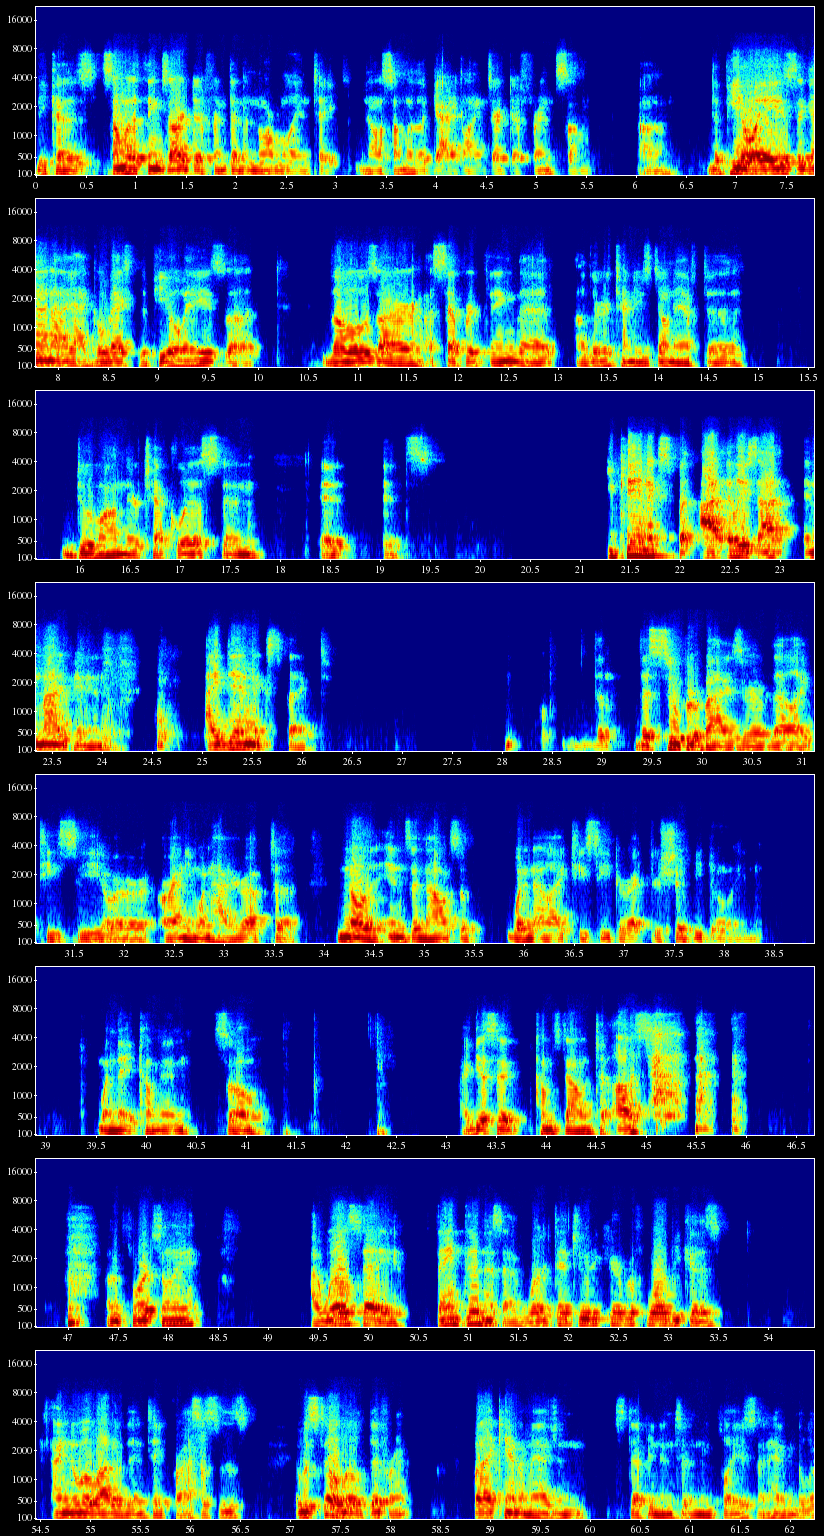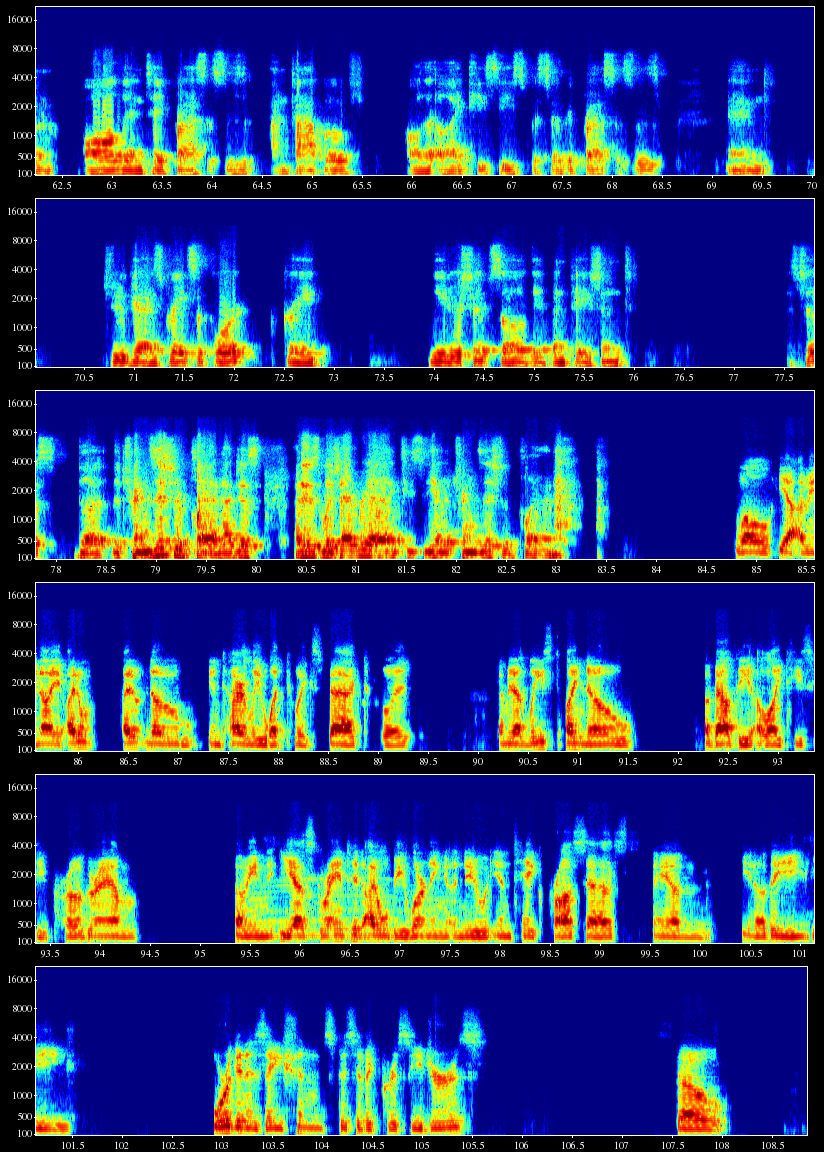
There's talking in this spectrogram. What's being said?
because some of the things are different than a normal intake. You know, some of the guidelines are different. Some uh, the POAs again, I, I go back to the POAs. Uh, those are a separate thing that other attorneys don't have to do on their checklist, and it it's you can't expect. I at least I, in my opinion, I didn't expect the the supervisor of the LITC or or anyone higher up to know the ins and outs of what an LITC director should be doing when they come in. So I guess it comes down to us. Unfortunately, I will say, thank goodness I've worked at Judicare before because I knew a lot of the intake processes. It was still a little different, but I can't imagine stepping into a new place and having to learn all the intake processes on top of all the LITC specific processes. And Judicare has great support, great leadership, so they've been patient. It's just the the transition plan. I just I just wish every LITC had a transition plan. well, yeah, I mean, I I don't I don't know entirely what to expect, but I mean, at least I know about the LITC program. I mean, yes, granted, I will be learning a new intake process and you know the the organization specific procedures. So,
